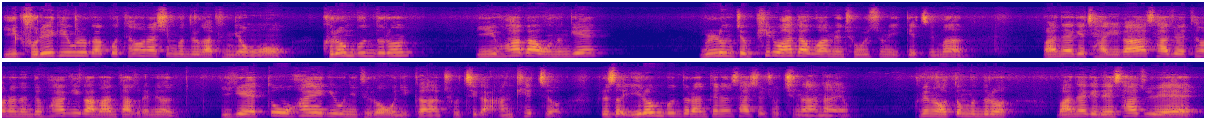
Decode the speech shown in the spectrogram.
이 불의 기운을 갖고 태어나신 분들 같은 경우 그런 분들은 이 화가 오는 게 물론 좀 필요하다고 하면 좋을 수는 있겠지만 만약에 자기가 사주에 태어났는데 화기가 많다 그러면 이게 또 화의 기운이 들어오니까 좋지가 않겠죠. 그래서 이런 분들한테는 사실 좋지는 않아요. 그러면 어떤 분들은 만약에 내 사주에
